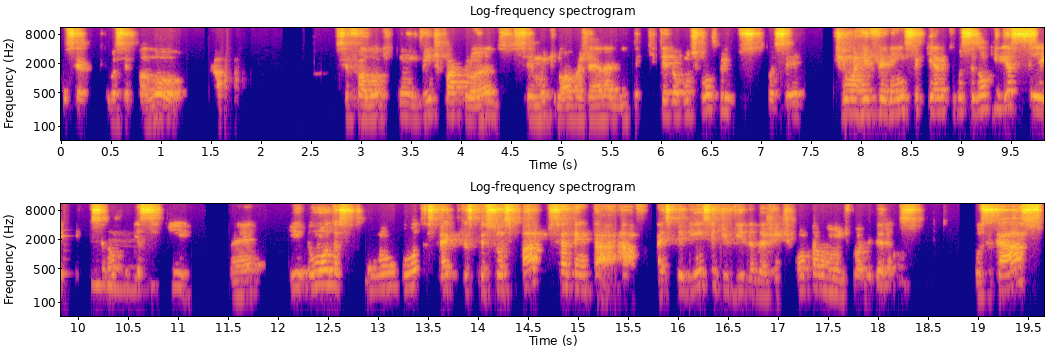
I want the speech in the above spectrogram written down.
que você, que você falou? Você falou que com 24 anos, você é muito nova, já era líder, que teve alguns conflitos. Você tinha uma referência que era o que você não queria ser, que você não queria seguir, né? E um outro, um outro aspecto que as pessoas param de se atentar, Rafa, a experiência de vida da gente conta muito com a liderança. Os casos,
